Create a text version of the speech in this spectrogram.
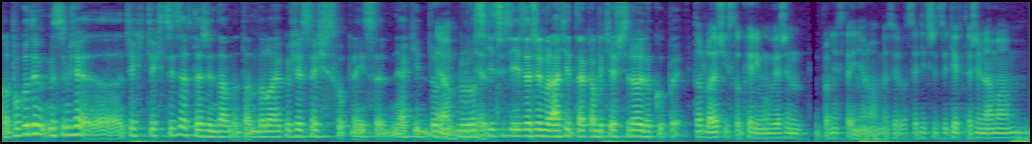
Ale pokud jim, myslím, že eh, těch, těch 30 vteřin tam, tam bylo jako, že jsi schopný se nějaký do, jo, do 20-30 vteřin vrátit tak, aby tě ještě dali dokupy. Tohle je číslo, kterýmu věřím úplně stejně, no, mezi 20-30 vteřinama mám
